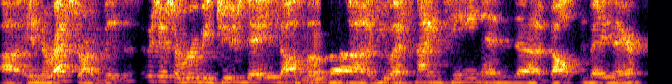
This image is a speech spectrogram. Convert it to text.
uh, in the restaurant business. It was just a Ruby Tuesdays off mm-hmm. of uh, US 19 and uh, Gulf to Bay there.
